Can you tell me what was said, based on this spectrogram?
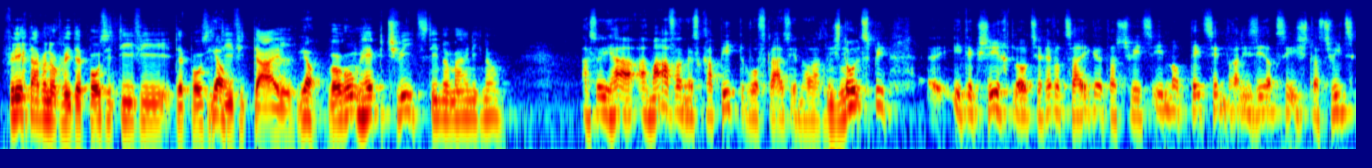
vielleicht eben noch ein bisschen der positive, der positive ja. Teil. Ja. Warum hat die Schweiz deiner Meinung nach? Also ich habe am Anfang ein Kapitel, auf das ich noch ein bisschen mhm. stolz bin. Äh, in der Geschichte lässt sich einfach zeigen, dass die Schweiz immer dezentralisiert ist, dass die Schweiz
